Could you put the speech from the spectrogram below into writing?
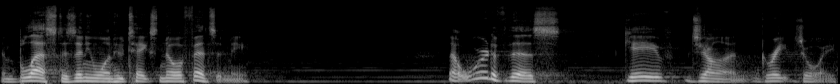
And blessed is anyone who takes no offense at me. Now, word of this gave John great joy.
